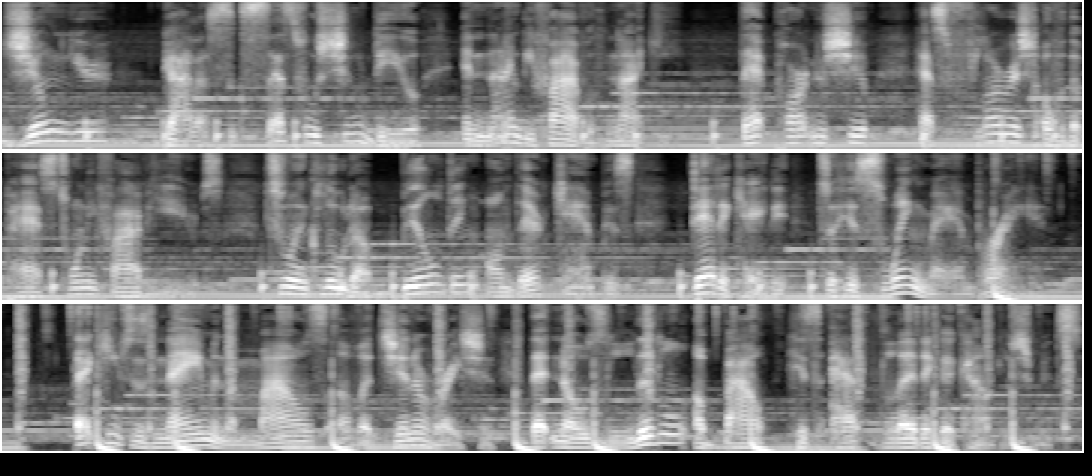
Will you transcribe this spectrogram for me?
Junior got a successful shoe deal in 95 with Nike that partnership has flourished over the past 25 years to include a building on their campus dedicated to his Swingman brand. That keeps his name in the mouths of a generation that knows little about his athletic accomplishments.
